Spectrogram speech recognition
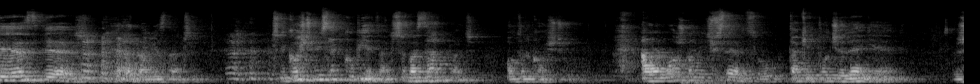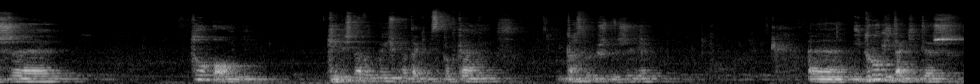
jest, wiesz, wiele dla mnie znaczy. Czyli Kościół jest jak kobieta, trzeba zadbać o ten Kościół. Ale można mieć w sercu takie podzielenie, że to oni. Kiedyś nawet byliśmy na takim spotkaniu, i pastor już nie żyje. E, I drugi taki też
